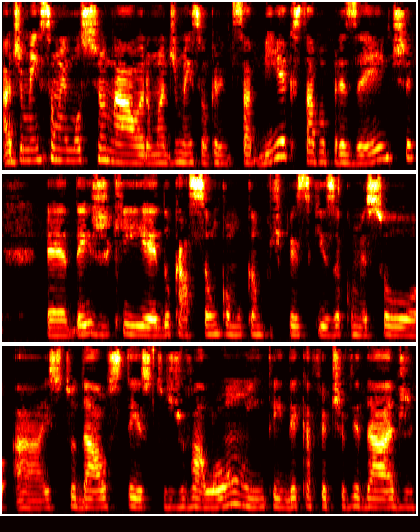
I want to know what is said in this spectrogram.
a dimensão emocional era uma dimensão que a gente sabia que estava presente, é, desde que a educação como campo de pesquisa começou a estudar os textos de Valon e entender que a afetividade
